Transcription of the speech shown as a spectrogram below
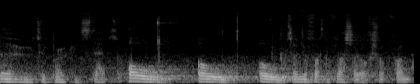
loads of broken steps. Oh, oh, oh. Turn your fucking flashlight off shop front.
